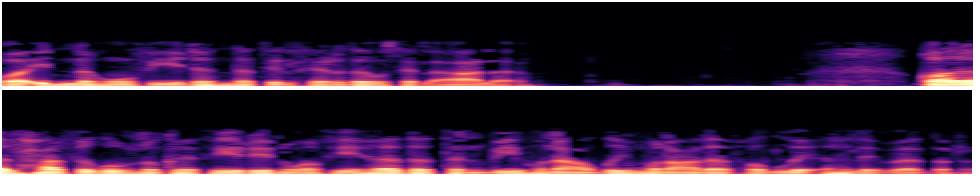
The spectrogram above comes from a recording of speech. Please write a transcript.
وإنه في جنة الفردوس الأعلى. قال الحافظ ابن كثير وفي هذا تنبيه عظيم على فضل أهل بدر.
